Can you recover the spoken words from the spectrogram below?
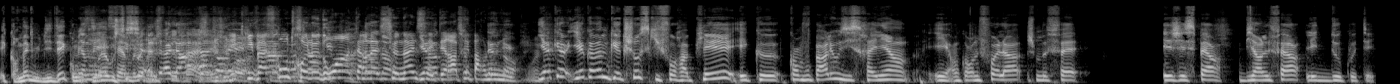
est quand même une idée qu'on pourrait aussi... Alors, attendez. Et qui va contre le droit international, ça a été un- rappelé par l'ONU. Il y, a que- il y a quand même quelque chose qu'il faut rappeler et que quand vous parlez aux Israéliens, et encore une fois là, je me fais, et j'espère bien le faire, les deux côtés.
